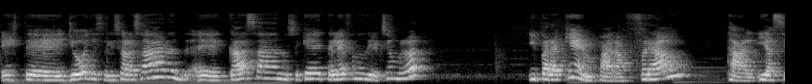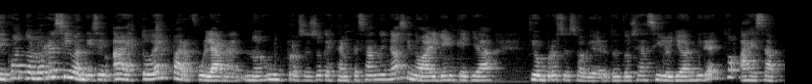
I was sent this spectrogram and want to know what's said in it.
este, yo, Yeseli Salazar, eh, casa, no sé qué, teléfono, dirección, bla, bla. ¿Y para quién? Para Frau tal. Y así cuando lo reciban dicen, ah, esto es para fulana. No es un proceso que está empezando y nada, sino alguien que ya tiene un proceso abierto. Entonces así lo llevan directo a esa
